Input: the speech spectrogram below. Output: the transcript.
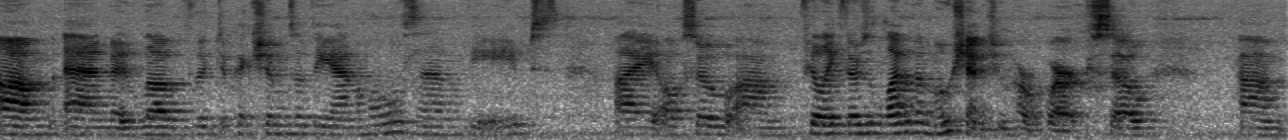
um, and I love the depictions of the animals and the apes. I also um, feel like there's a lot of emotion to her work, so um,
